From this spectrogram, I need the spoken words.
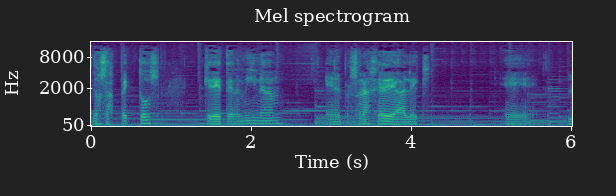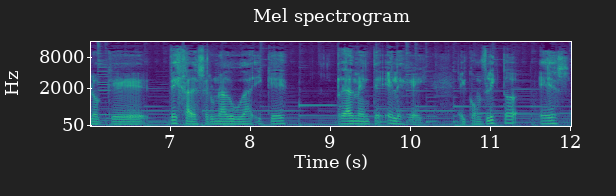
los aspectos que determinan en el personaje de Alex eh, lo que deja de ser una duda y que realmente él es gay. El conflicto es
